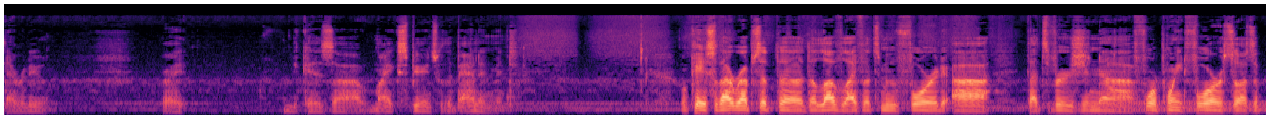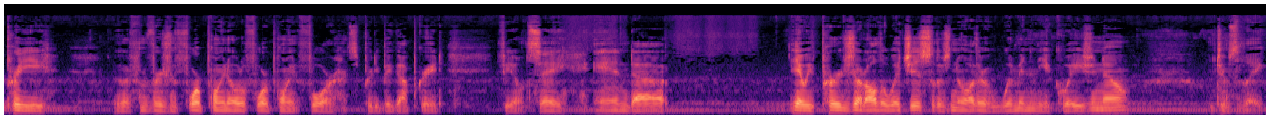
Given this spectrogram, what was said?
never do. Right? Because uh, my experience with abandonment. Okay, so that wraps up the, the love life. Let's move forward. Uh, that's version uh, 4.4, so that's a pretty, we went from version 4.0 to 4.4. That's a pretty big upgrade, if you don't say. And uh, yeah, we've purged out all the witches, so there's no other women in the equation now, in terms of like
